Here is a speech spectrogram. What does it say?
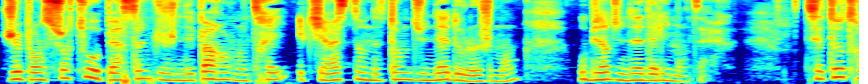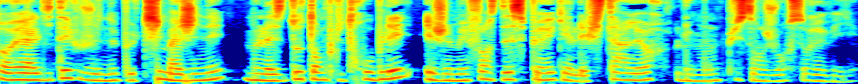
Je pense surtout aux personnes que je n'ai pas rencontrées et qui restent en attente d'une aide au logement ou bien d'une aide alimentaire. Cette autre réalité que je ne peux qu'imaginer me laisse d'autant plus troublée et je m'efforce d'espérer qu'à l'extérieur le monde puisse un jour se réveiller.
